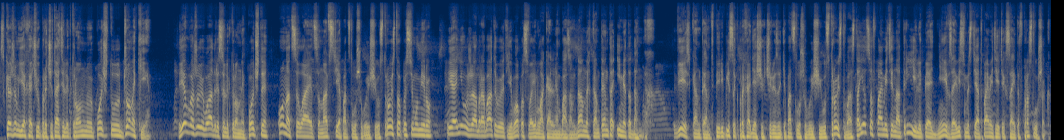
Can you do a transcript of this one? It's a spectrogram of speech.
Скажем, я хочу прочитать электронную почту Джона Ки. Я ввожу его адрес электронной почты, он отсылается на все подслушивающие устройства по всему миру, и они уже обрабатывают его по своим локальным базам данных, контента и метаданных. Весь контент переписок, проходящих через эти подслушивающие устройства, остается в памяти на 3 или 5 дней в зависимости от памяти этих сайтов прослушек.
